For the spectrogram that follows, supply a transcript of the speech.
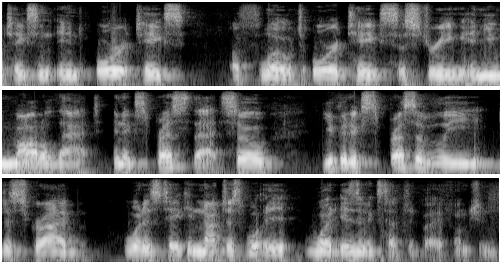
takes an int or it takes a float or it takes a string, and you model that and express that. So you can expressively describe what is taken, not just what it, what isn't accepted by a function.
